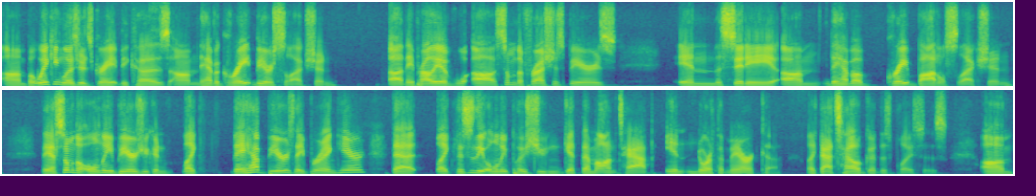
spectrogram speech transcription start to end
Um, but Winking Lizard's great because um, they have a great beer selection. Uh, they probably have uh, some of the freshest beers in the city. Um, they have a great bottle selection. They have some of the only beers you can like. They have beers they bring here that like this is the only place you can get them on tap in North America. Like that's how good this place is. Um,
